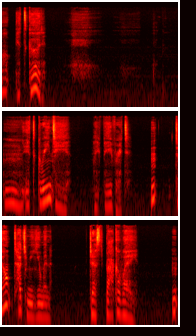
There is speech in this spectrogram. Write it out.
Oh, it's good. Mm, it's green tea. My favorite. Mm, don't touch me, human. Just back away. Mm,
